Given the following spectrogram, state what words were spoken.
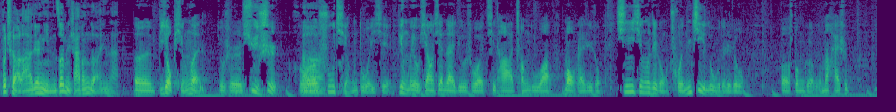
不扯了啊！就是你们作品啥风格啊？现在呃比较平稳，就是叙事和啊抒情多一些，并没有像现在就是说其他成都啊冒出来这种新兴的这种纯记录的这种呃风格。我们还是以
